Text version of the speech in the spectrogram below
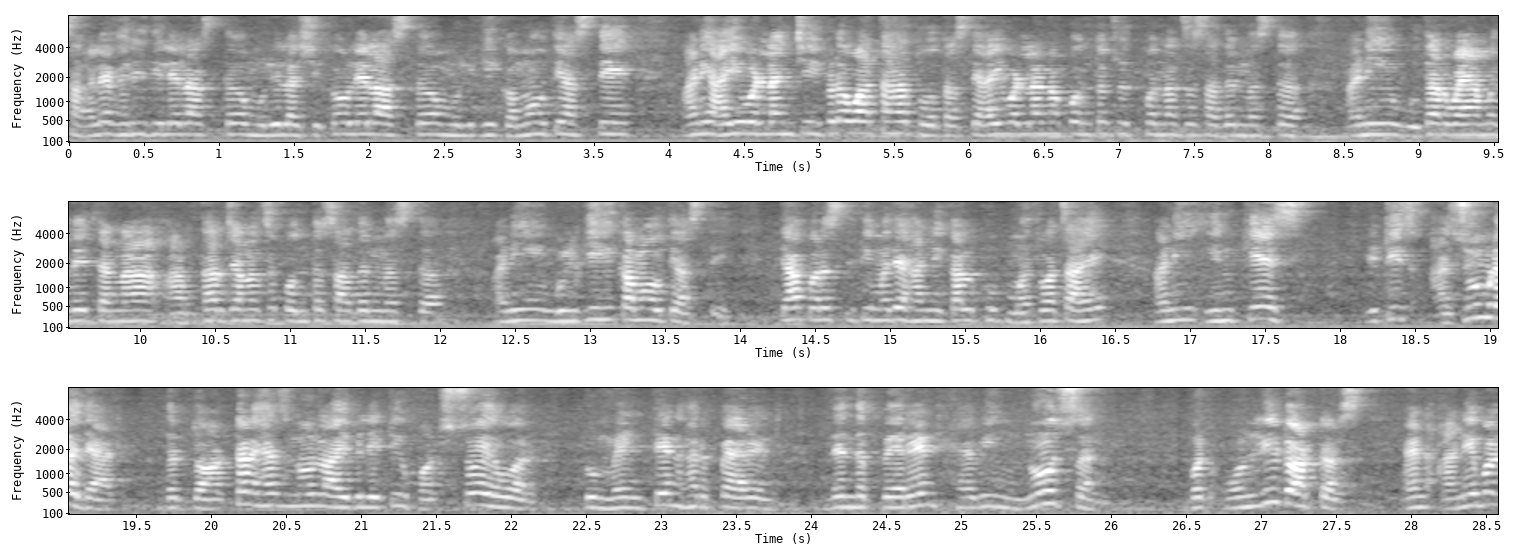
चांगल्या घरी दिलेलं असतं मुलीला शिकवलेलं असतं मुलगी कमवते असते आणि आई वडिलांची इकडं वाताहत होत असते. आई वडिलांना कोणतंच उत्पन्नाचं साधन नसतं आणि उतार वयामध्ये त्यांना अर्थार्जनाचं कोणतं साधन नसतं आणि मुलगीही कमावते असते. त्या परिस्थितीमध्ये हा निकाल खूप महत्त्वाचा आहे. आणि in case it is assumed that the daughter has no liability whatsoever to maintain her parent then the parent having no son but only daughters and unable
